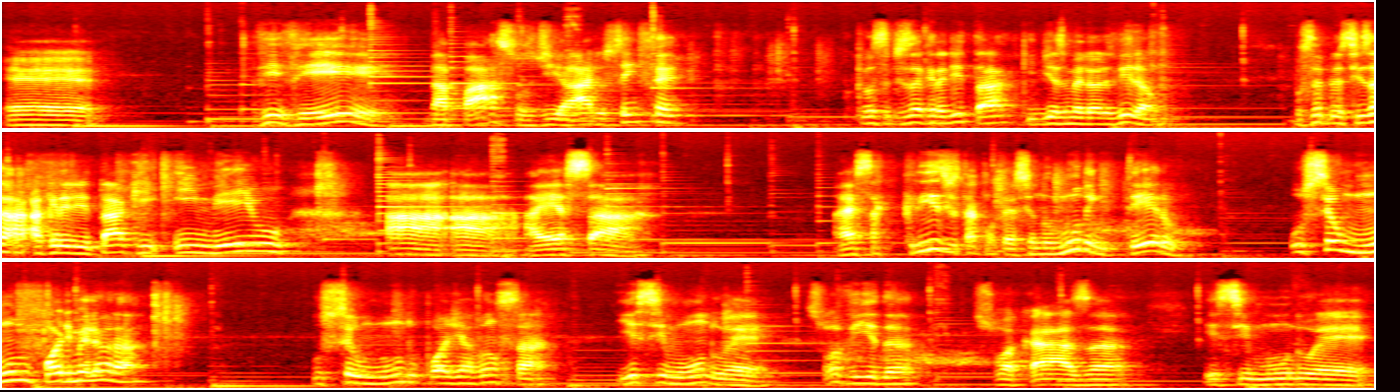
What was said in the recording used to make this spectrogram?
é, viver, dar passos diários sem fé. Porque você precisa acreditar que dias melhores virão. Você precisa acreditar que em meio a, a, a essa, a essa crise que está acontecendo no mundo inteiro, o seu mundo pode melhorar. O seu mundo pode avançar. E esse mundo é sua vida, sua casa, esse mundo é,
